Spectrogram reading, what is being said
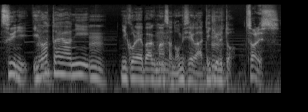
ついに岩田屋にうんニコライ・バーグマンさんのお店ができると、そうです。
